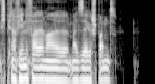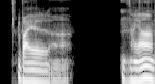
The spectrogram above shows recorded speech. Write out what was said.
Ich bin auf jeden Fall mal, mal sehr gespannt. Weil, äh, naja,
